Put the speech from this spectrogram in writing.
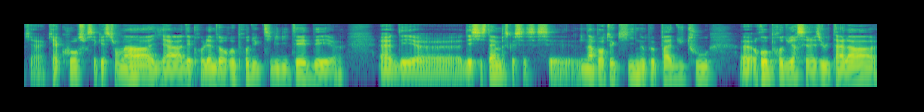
qui a, cours sur ces questions-là. Il y a des problèmes de reproductibilité des euh, euh, des, des systèmes parce que n'importe qui ne peut pas du tout reproduire ces résultats-là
